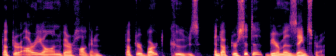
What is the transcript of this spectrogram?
Dr. Ariane Verhagen, Dr. Bart Koes, and Dr. Sita Bierma-Zeinstra.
